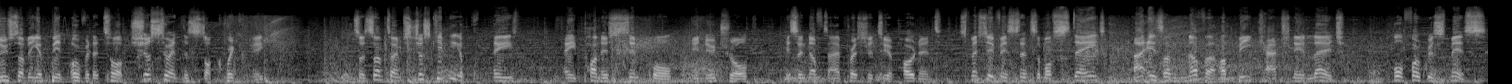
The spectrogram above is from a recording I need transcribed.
do something a bit over the top just to end the stock quickly. So sometimes just keeping a, a, a punish simple in neutral is enough to add pressure to your opponent, especially if it sends them off stage. That is another up B catch near ledge for Focus Miss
